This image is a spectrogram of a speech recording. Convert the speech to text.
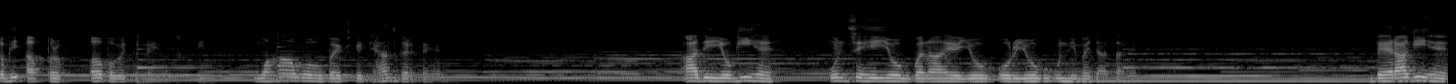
कभी अपवित्र नहीं हो सकती। वहाँ वो बैठ के ध्यान करते हैं। आदि योगी हैं, उनसे ही योग बना है, योग, और योग उन्हीं में जाता है। बैरागी हैं,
